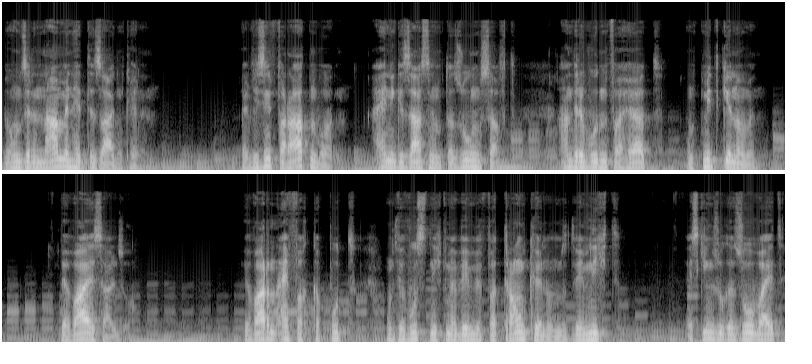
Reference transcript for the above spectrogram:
wer unseren Namen hätte sagen können, weil wir sind verraten worden. Einige saßen in Untersuchungshaft, andere wurden verhört und mitgenommen. Wer war es also? Wir waren einfach kaputt und wir wussten nicht mehr, wem wir vertrauen können und wem nicht. Es ging sogar so weit,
